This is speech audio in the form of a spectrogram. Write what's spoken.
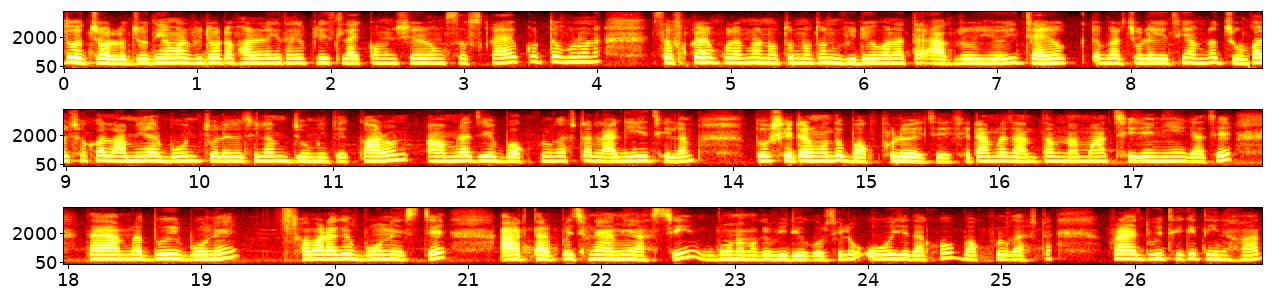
তো চলো, যদি আমার ভিডিওটা ভালো লেগে থাকে প্লিজ লাইক কমেন্ট শেয়ার এবং সাবস্ক্রাইব করতে ভুলো না। সাবস্ক্রাইব করে আমরা নতুন নতুন ভিডিও বানাতে আগ্রহী হই। যাই হোক, এবার চলে গেছি আমরা সকাল সকাল আমি আর বোন চলে গেছিলাম জমিতে। কারণ আমরা যে বকফুল গাছটা লাগিয়েছিলাম, তো সেটার মধ্যে বকফুল হয়েছে। সেটা আমরা জানতাম না, মা ছিঁড়ে নিয়ে গেছে। তাই আমরা দুই বোনে সবার আগে বোন এসছে আর তার পেছনে আমি আসছি। বোন আমাকে ভিডিও করছিল। ওই যে দেখো বকফুল গাছটা, প্রায় দুই থেকে তিন হাত।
